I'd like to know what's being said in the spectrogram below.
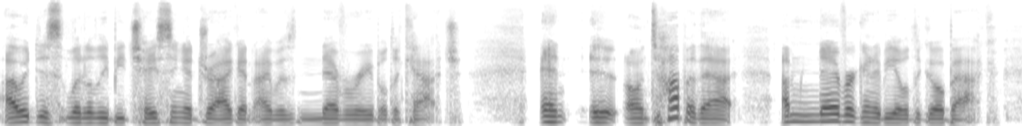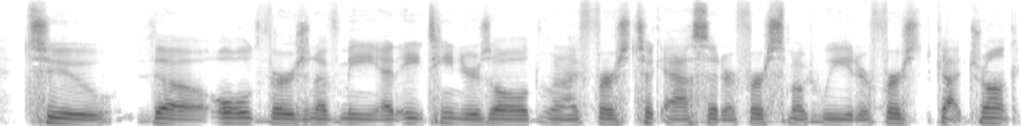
I would just literally be chasing a dragon I was never able to catch, and uh, on top of that, I'm never going to be able to go back to the old version of me at 18 years old when I first took acid or first smoked weed or first got drunk.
